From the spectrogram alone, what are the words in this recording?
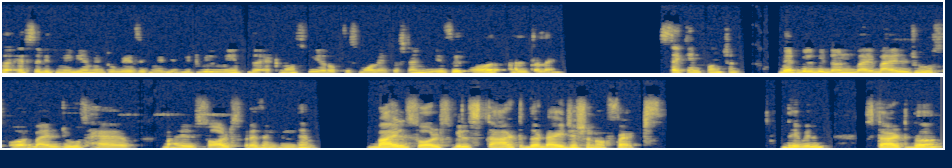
the acidic medium into basic medium. It will make the atmosphere of the small intestine basic or alkaline. Second function that will be done by bile juice or bile juice have bile salts present in them. Bile salts will start the digestion of fats. They will start the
